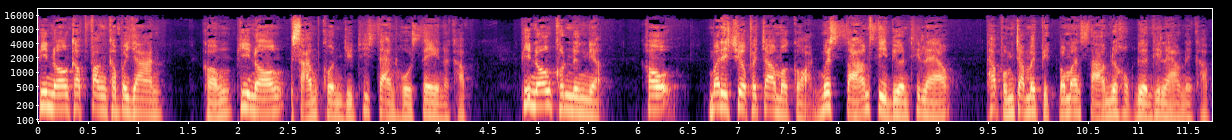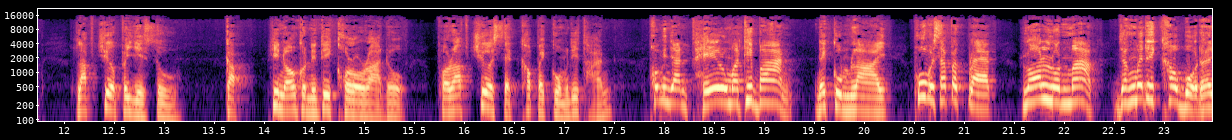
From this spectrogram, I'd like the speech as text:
พี่น้องครับฟังคำพยานของพี่น้องสามคนอยู่ที่แซนโฮเซนะครับ พี่น้องคนหนึ่งเนี่ยเขา ไม่ได้เชื่อพระเจ้ามาก่อน เมื่อสามสี่เดือนที่แล้ว ถ้าผมจำไม่ผิดประมาณสามหรือหกเดือนที่แล้วนะครับ รับเชื่อพระเยซูกับพี่น้องคนนึงที่โคโลราโดพอรับเชื่อเสร็จเข้าไปกลุ่มอธิษฐานพระวิญญาณเทลงมาที่บ้าน ในกลุ่มไลน์ผู้ภาษาแปลกร้อนลนมาก ยังไม่ได้เข้าโบสถ์อะไร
